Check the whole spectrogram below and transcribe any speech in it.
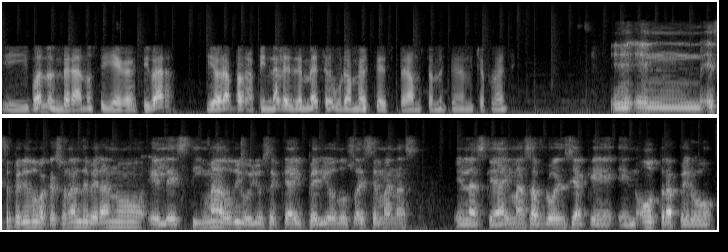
y bueno, en verano se llega a activar. Y ahora para finales de mes seguramente esperamos también tener mucha afluencia. En este periodo vacacional de verano, el estimado, digo, yo sé que hay periodos, hay semanas en las que hay más afluencia que en otra, pero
